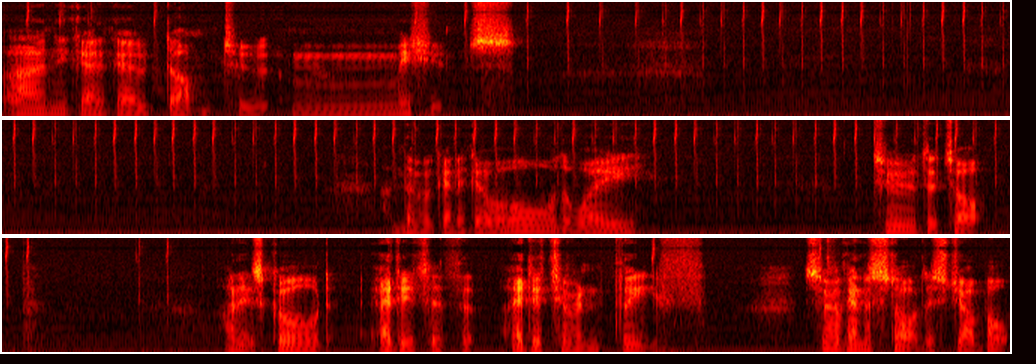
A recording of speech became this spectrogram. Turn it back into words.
and you're going to go down to missions. And then we're going to go all the way to the top and it's called Editor, Th Editor and Thief. So we're going to start this job up.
